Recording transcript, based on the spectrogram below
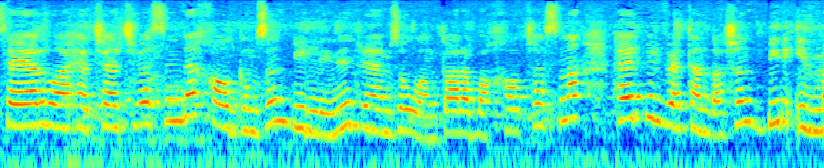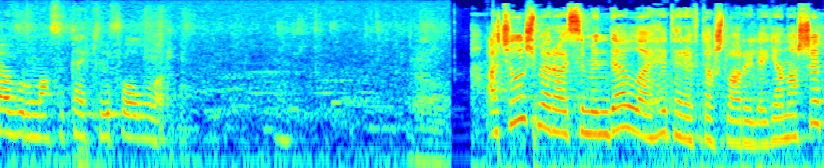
Səyyar layihə çərçivəsində xalqımızın birliyinin rəmzi olan Qarabağ xalçasına hər bir vətəndaşın bir ilmə vurması təklif olunur. Açılış mərasimində layihə tərəfdaşları ilə yanaşı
